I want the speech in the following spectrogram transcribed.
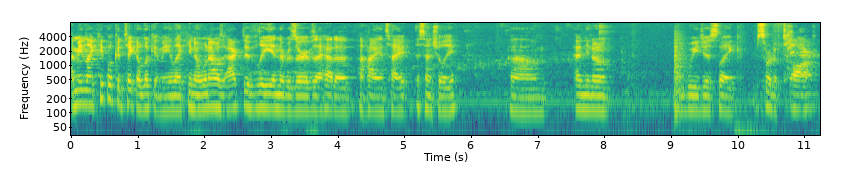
I mean, like people could take a look at me, like you know, when I was actively in the reserves, I had a, a high and tight essentially, um, and you know, we just like sort of talk. Thinner.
